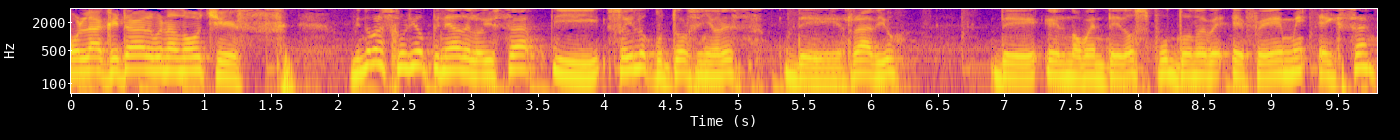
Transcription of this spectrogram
Hola, ¿qué tal? Buenas noches. Mi nombre es Julio Pineda de Loiza y soy locutor, señores, de radio de el 92.9 FM EXA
